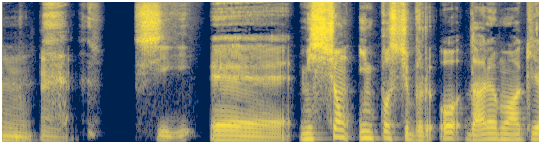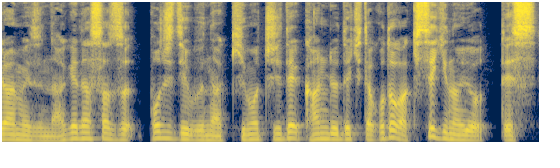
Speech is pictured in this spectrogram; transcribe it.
うん不思議。えーミッションインポッシブルを誰も諦めず投げ出さずポジティブな気持ちで完了できたことが奇跡のようです。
